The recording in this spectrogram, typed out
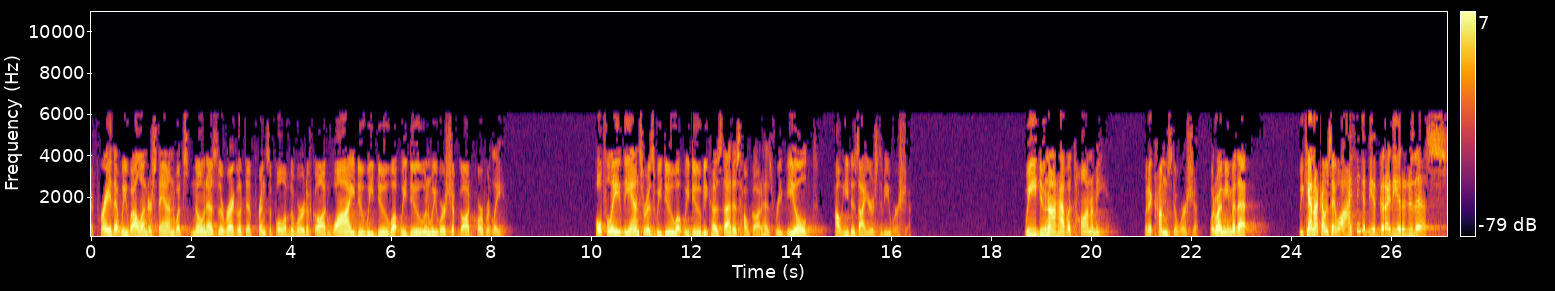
I pray that we well understand what's known as the regulative principle of the Word of God. Why do we do what we do when we worship God corporately? Hopefully the answer is we do what we do because that is how God has revealed how He desires to be worshiped. We do not have autonomy when it comes to worship. What do I mean by that? We cannot come and say, well, I think it'd be a good idea to do this.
